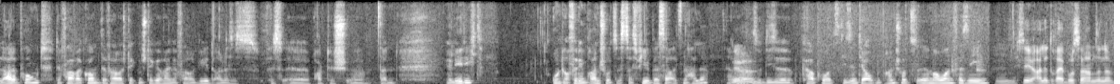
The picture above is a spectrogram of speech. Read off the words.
Ladepunkt, der Fahrer kommt, der Fahrer steckt einen Stecker rein, der Fahrer geht, alles ist, ist äh, praktisch äh, dann erledigt. Und auch für den Brandschutz ist das viel besser als eine Halle. Ja. Also diese Carports, die sind ja auch mit Brandschutzmauern versehen. Ich sehe, alle drei Busse haben so eine,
